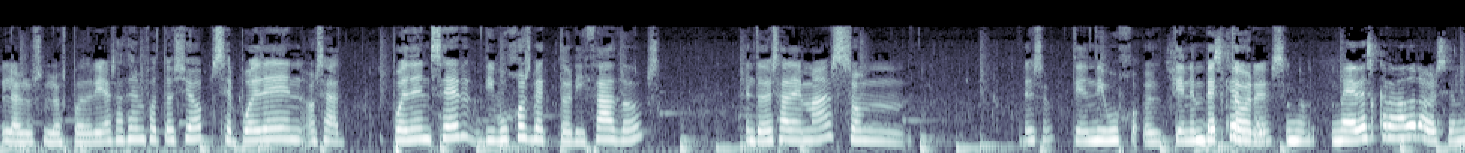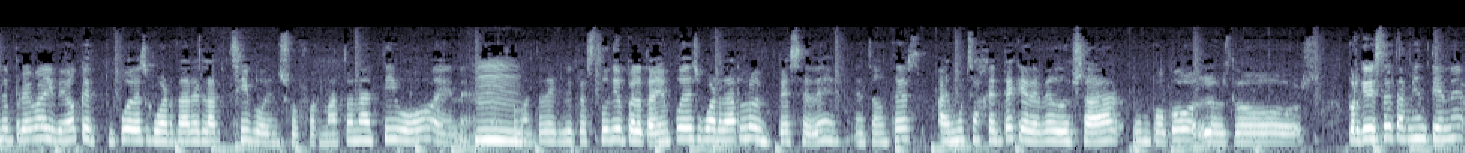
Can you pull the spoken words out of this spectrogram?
los, los podrías hacer en Photoshop, se pueden, o sea, pueden ser dibujos vectorizados. Entonces, además, son eso, tienen dibujo, eh, tienen Es que vectores. me he descargado la versión de prueba y veo que tú puedes guardar el archivo en su formato nativo, en el Mm. formato de Clip Studio, pero también puedes guardarlo en PSD. Entonces, hay mucha gente que debe de usar un poco los dos. Porque esto también tiene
